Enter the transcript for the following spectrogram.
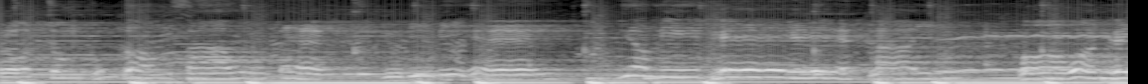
ปรดจงคุ้มครองสาวแป่งอยู่ดีมีแหงย่อมมีเพศไทยขอวอนให้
